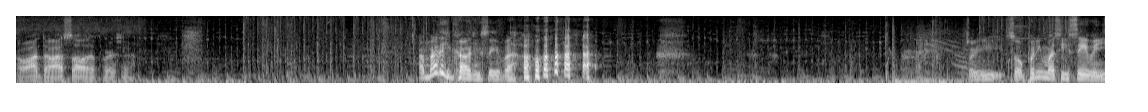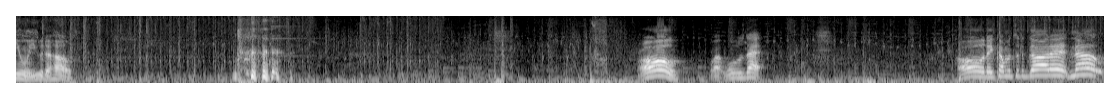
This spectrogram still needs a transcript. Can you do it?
Oh, I thought I saw that person. I bet he called you Saber. so he, so pretty much he's saving you and you the hoe. oh! What, what was that? Oh, they coming to the garden! No!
